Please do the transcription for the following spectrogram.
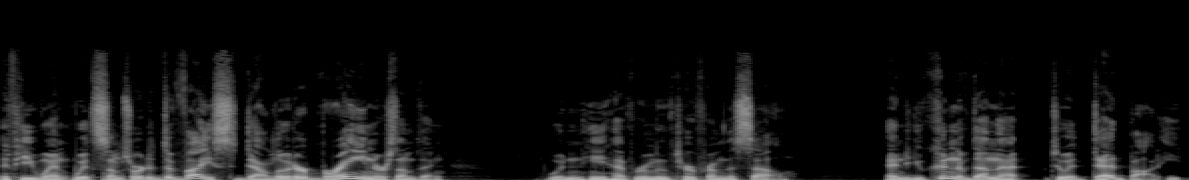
If he went with some sort of device to download her brain or something, wouldn't he have removed her from the cell? And you couldn't have done that to a dead body.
